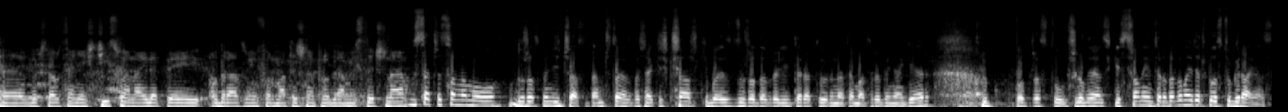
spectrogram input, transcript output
e, wykształcenie ścisłe, najlepiej od razu informatyczne, programistyczne. Wystarczy samemu dużo spędzić czasu, tam czytając właśnie jakieś książki, bo jest dużo dobrej literatury na temat robienia gier, lub po prostu przeglądając jakieś strony internetowe, no i też po prostu grając.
